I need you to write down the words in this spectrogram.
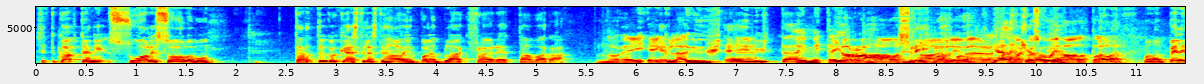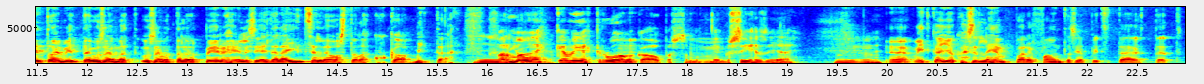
sitten kapteeni Suolisolmu. Tarttuiko kästiläisten haaviin paljon Black Friday-tavaraa? No ei, ei kyllä yhtään. Ei yhtään. Ei mitään, ei ole rahaa ostaa niin, ylimääräistä, vaikka olisi kuin halpaa. Mä, mä olen pelintoimittaja, useimmat, useimmat olivat perheellisiä, ei täällä itselle ostella kukaan mitään. Niin, Varmaan ehkä kävi ehkä ruokakaupassa, mutta mm. niin kuin siihen se jäi. Mm. Mitkä on jokaisen lemppari fantasiapizza täytteet?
